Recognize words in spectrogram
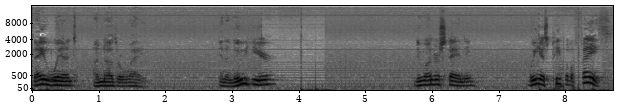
They went another way. In a new year, new understanding, we as people of faith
